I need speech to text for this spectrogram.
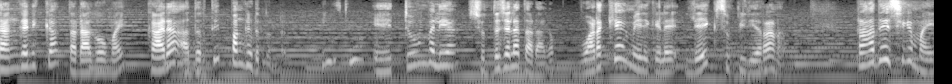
ടങ്കനിക്ക തടാകവുമായി കര അതിർത്തി പങ്കിടുന്നുണ്ട്. ഏറ്റവും വലിയ ശുദ്ധജല തടാകം വടക്കേ അമേരിക്കയിലെ ലേക്ക് സുപ്പീരിയർ ആണ് പ്രാദേശികമായി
